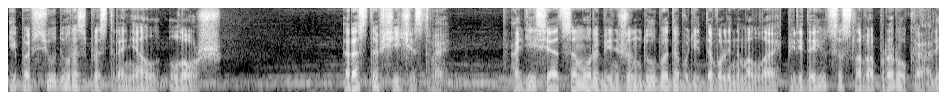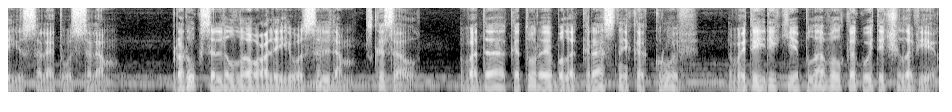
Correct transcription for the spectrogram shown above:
и повсюду распространял ложь». Ростовщичество – в хадисе от Самура бин Джундуба, да будет доволен им Аллах, передаются слова пророка, алейхиссалату вассалям. Пророк, саллаллаху алейхи вассалям, сказал, «Вода, которая была красной, как кровь, в этой реке плавал какой-то человек,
